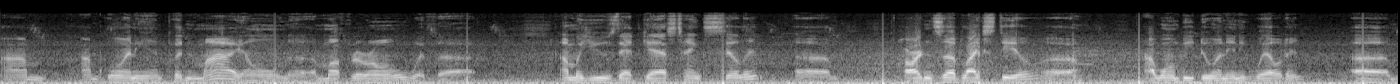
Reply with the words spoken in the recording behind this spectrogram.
I'm I'm going in putting my own uh, muffler on with uh, I'm gonna use that gas tank sealant um, hardens up like steel. Uh, I won't be doing any welding. Um,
